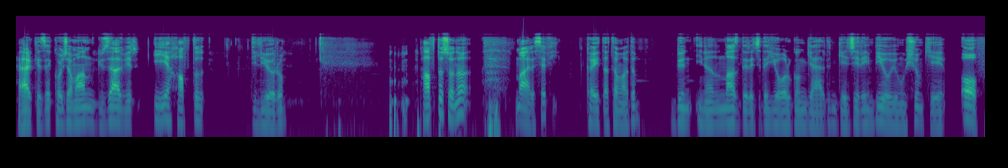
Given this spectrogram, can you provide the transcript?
Herkese kocaman güzel bir iyi hafta diliyorum. Hafta sonu maalesef kayıt atamadım. Dün inanılmaz derecede yorgun geldim. Geceleyin bir uyumuşum ki of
